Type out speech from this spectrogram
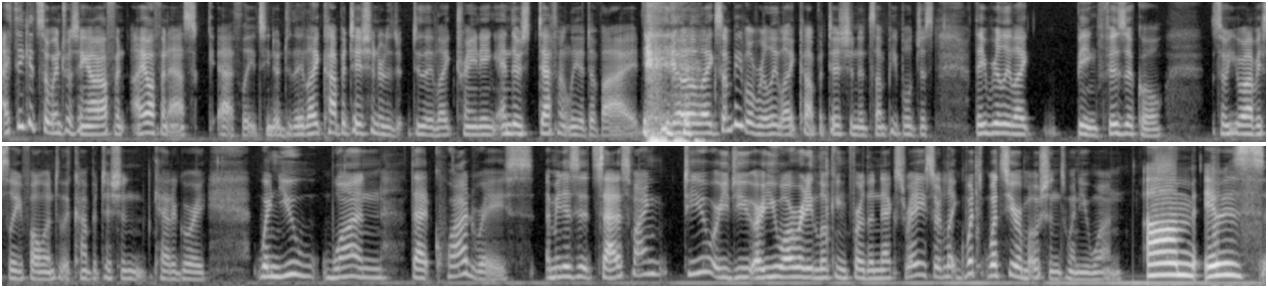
I think it's so interesting. I often I often ask athletes, you know, do they like competition or do they like training? And there's definitely a divide. You know, like some people really like competition and some people just they really like being physical so you obviously fall into the competition category. When you won that quad race, I mean, is it satisfying to you, or do you, are you already looking for the next race, or like what's what's your emotions when you won? Um, it was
